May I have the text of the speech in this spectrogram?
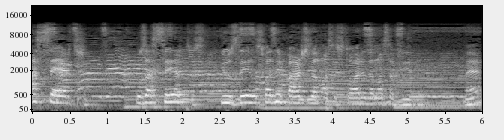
acerte. Os acertos e os erros fazem parte da nossa história, da nossa vida, né?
